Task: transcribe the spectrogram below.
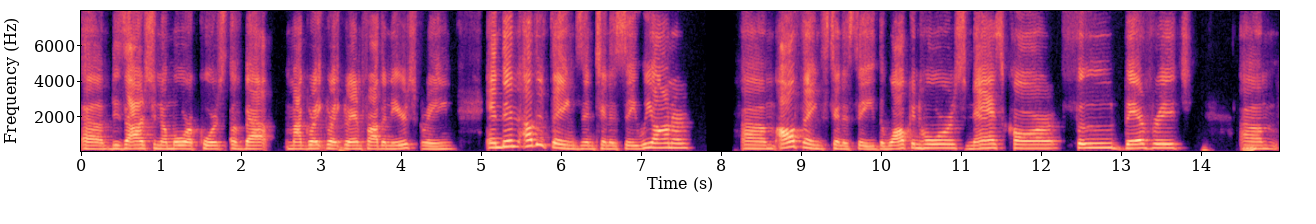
um, desires to know more, of course, about my great great grandfather Nearest Green, and then other things in Tennessee. We honor um, all things Tennessee: the walking horse, NASCAR, food, beverage. Mm-hmm. Um,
